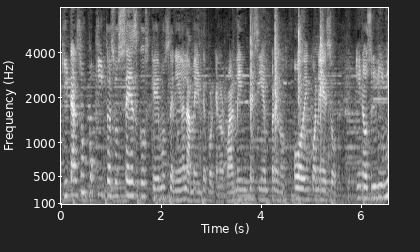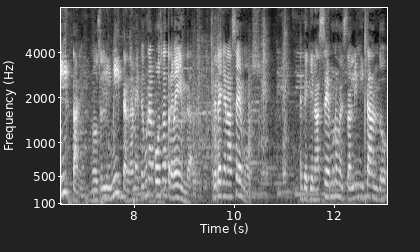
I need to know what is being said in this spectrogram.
quitarse un poquito esos sesgos que hemos tenido en la mente, porque normalmente siempre nos joden con eso y nos limitan, nos limitan. La mente es una cosa tremenda. Desde que nacemos, desde que nacemos nos están limitando,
